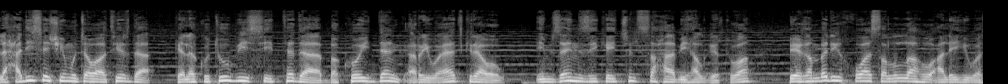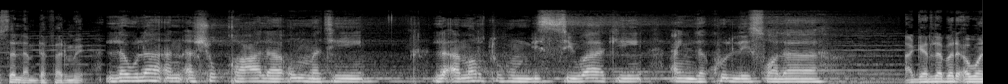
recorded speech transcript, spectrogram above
لە حەدیسێکی متەواتیردا کە لە کوتوبی سیتەدا بە کۆی دەنگ ڕیوایەت کراوە و ئیمزای نزیکەی چل سەحابی هەڵگرتووە، پێغەمبەری خوا صلی اللە علیه وسلم دەفەرموێ. لولا ان اشق علی امتی لامرتهم بالسواک عند کل صلوة. ئەگەر لەبەر ئەوە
